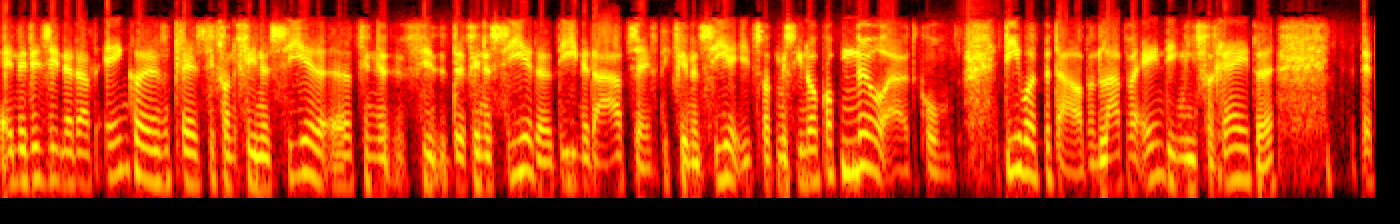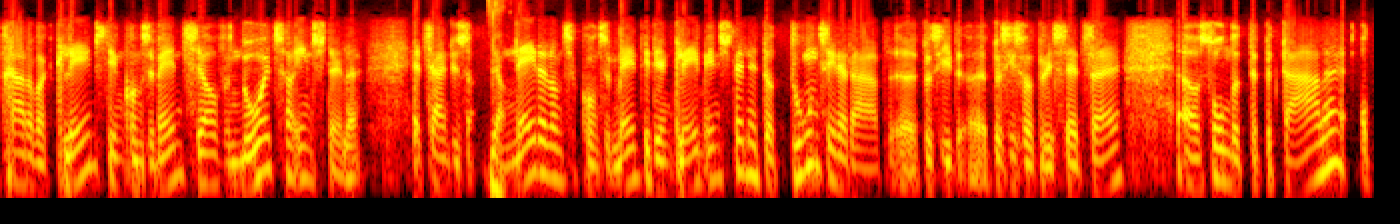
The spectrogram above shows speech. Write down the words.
En het is inderdaad enkel een kwestie van financieren, de financier die inderdaad zegt... ik financier iets wat misschien ook op nul uitkomt. Die wordt betaald. En laten we één ding niet vergeten. Het gaat over claims die een consument zelf nooit zou instellen. Het zijn dus Nederlandse consumenten die een claim instellen. Dat doen ze inderdaad, uh, precies, uh, precies wat Lisette zei, uh, zonder te betalen op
